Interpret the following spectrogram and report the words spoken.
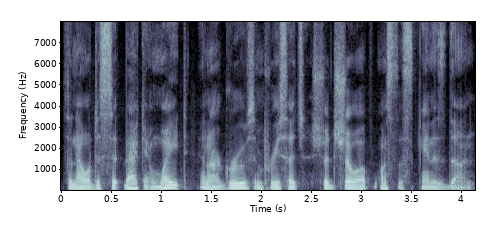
So now we'll just sit back and wait and our grooves and presets should show up once the scan is done.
